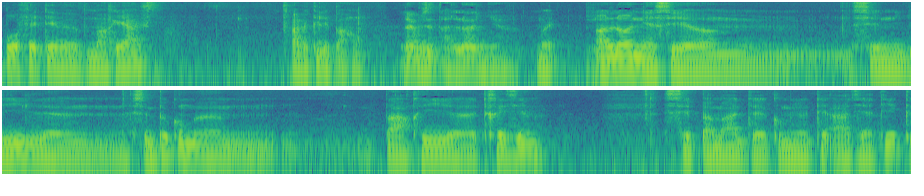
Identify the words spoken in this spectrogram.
pour fêter le mariage avec les parents. Là, vous êtes à Logne. Oui. À Logne, c'est euh, une ville, euh, c'est un peu comme euh, Paris 13e. C'est pas mal de communautés asiatiques.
